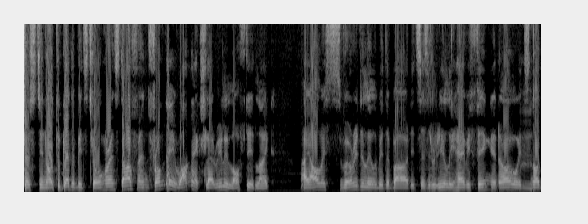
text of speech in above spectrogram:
just you know to get a bit stronger and stuff and from day one actually i really loved it like i always worried a little bit about it's a really heavy thing you know it's not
